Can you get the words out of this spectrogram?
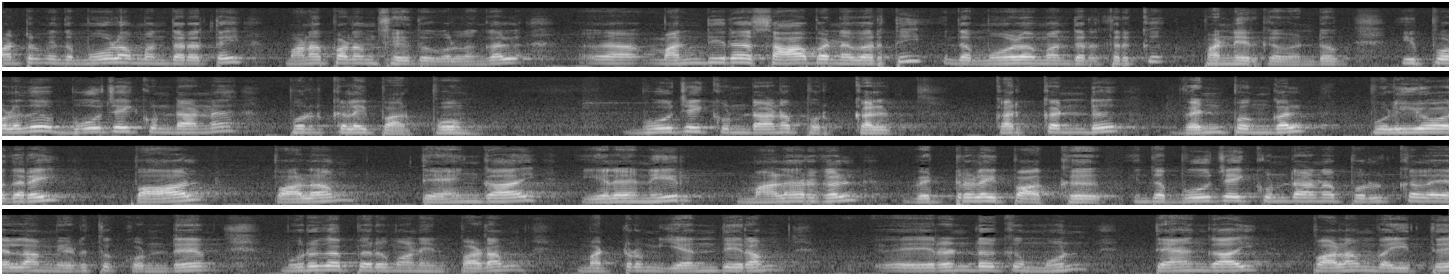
மற்றும் இந்த மூல மந்திரத்தை மனப்பாடம் செய்து கொள்ளுங்கள். மந்திர சாப நிவர்த்தி இந்த மூல மந்திரத்திற்கு பண்ணியிருக்க வேண்டும். இப்பொழுது பூஜைக்குண்டான பொருட்களை பார்ப்போம். பூஜைக்குண்டான பொருட்கள். கற்கண்டு வெண்பொங்கல் புளியோதரை பால் பழம் தேங்காய் இளநீர் மலர்கள் வெற்றிலைப்பாக்கு இந்த பூஜைக்குண்டான பொருட்களை எல்லாம் எடுத்துக்கொண்டு முருகப்பெருமானின் படம் மற்றும் எந்திரம் இரண்டுக்கு முன் தேங்காய் பழம் வைத்து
